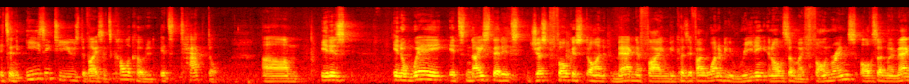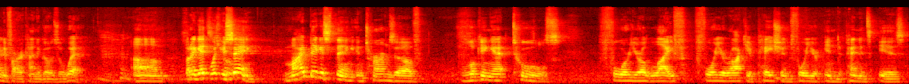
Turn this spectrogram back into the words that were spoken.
It's an easy to use device, it's color coded, it's tactile. Um, it is, in a way, it's nice that it's just focused on magnifying because if I want to be reading and all of a sudden my phone rings, all of a sudden my magnifier kind of goes away. Um, but I get what you're saying. My biggest thing in terms of looking at tools for your life, for your occupation, for your independence is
